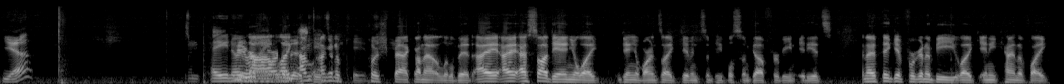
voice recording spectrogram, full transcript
Yeah. pay no You're No, right. mind. like I'm, I'm gonna push back on that a little bit. I, I I saw Daniel like Daniel Barnes like giving some people some guff for being idiots, and I think if we're gonna be like any kind of like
